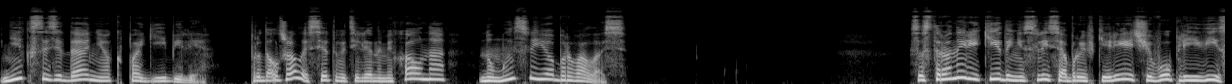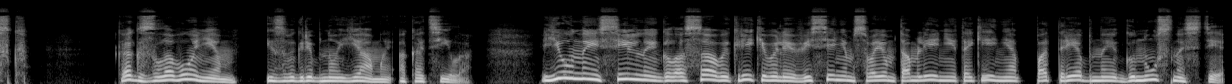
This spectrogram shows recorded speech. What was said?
не к созиданию, а к погибели. Продолжала сетовать Елена Михайловна, но мысль ее оборвалась. Со стороны реки донеслись обрывки речи, вопли и виск, как зловонием из выгребной ямы окатило. Юные сильные голоса выкрикивали в весеннем своем томлении такие непотребные гнусности,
